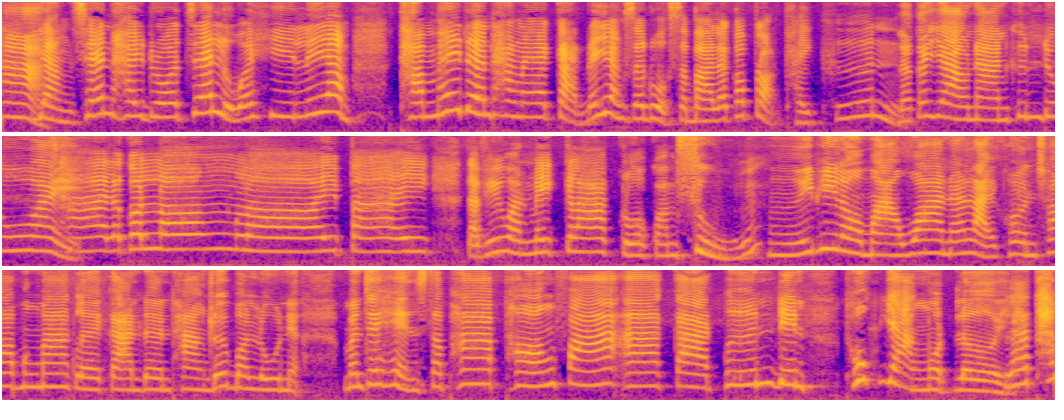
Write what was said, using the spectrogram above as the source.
ค่ะๆอย่างเช่นไฮโดรเจน หรือว่าฮีเลียมทำให้เดินทางในอากาศได้อย่างสะดวกสบายแล้วก็ปลอดภัยขึ้น แล้วก็ยาวนานขึ้นด้วยใช่แล้วก็ล่องลอยไป แต่พี่วันไม่กล้ากลัวความสูงเฮ้ยพี่เรามาว่านะหลายคนชอบมากๆ เลยการเดินทางด้วยบอลลูนเนี่ย มันจะเห็นสภาพท้องฟ้าอากาศพื้นดินทุกอย่างหมดเลย และถ้า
